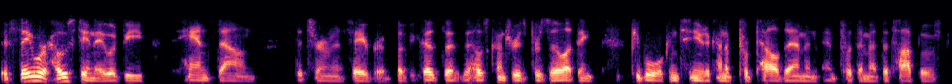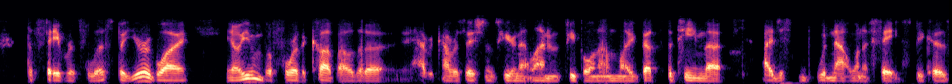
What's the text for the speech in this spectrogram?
if they were hosting, they would be hands down the tournament favorite. But because the, the host country is Brazil, I think people will continue to kind of propel them and, and put them at the top of the favorites list. But Uruguay, you know, even before the cup, I was at a having conversations here in Atlanta with people, and I'm like, that's the team that I just would not want to face because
